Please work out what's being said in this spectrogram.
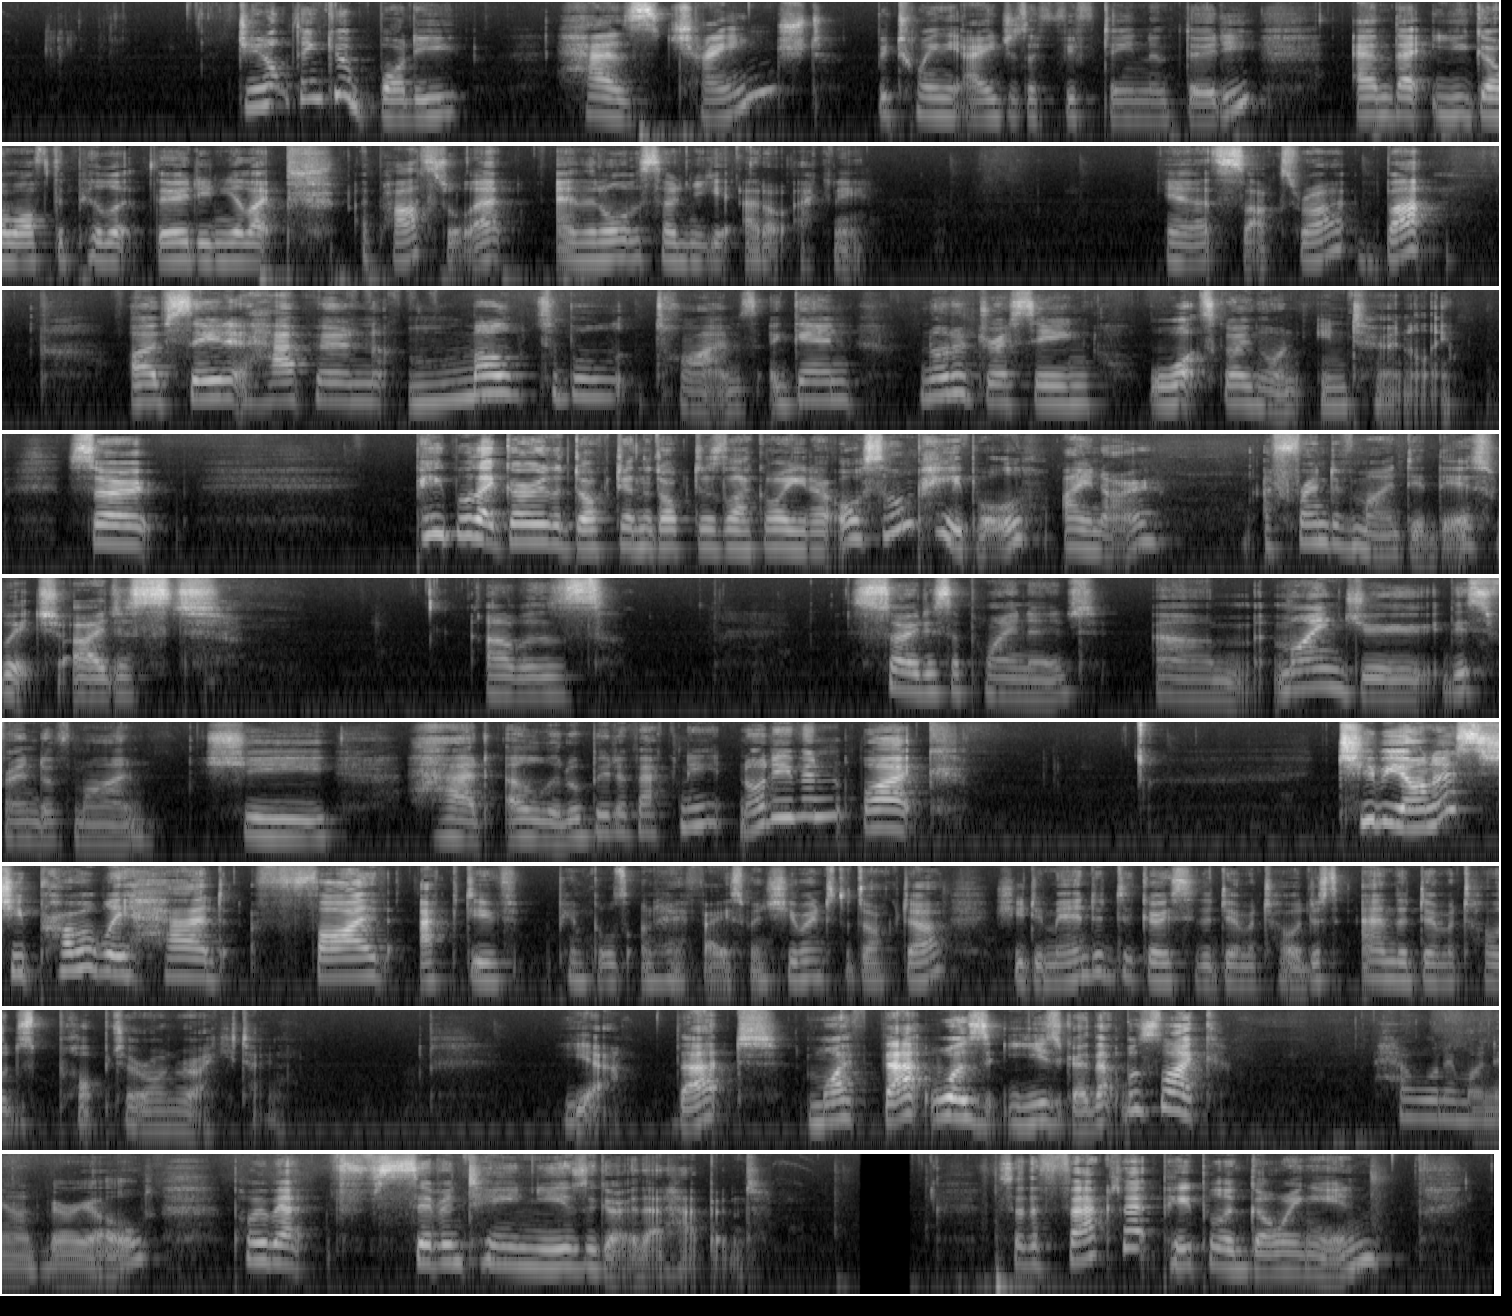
Do you not think your body has changed between the ages of 15 and 30? And that you go off the pill at 30 and you're like, I passed all that. And then all of a sudden you get adult acne. Yeah, that sucks, right? But I've seen it happen multiple times. Again, not addressing what's going on internally. So, people that go to the doctor and the doctor's like, oh, you know, or some people I know, a friend of mine did this, which I just, I was so disappointed. Um, mind you, this friend of mine, she had a little bit of acne, not even like to be honest, she probably had five active pimples on her face. When she went to the doctor, she demanded to go see the dermatologist, and the dermatologist popped her on Roaccutane. Yeah, that my that was years ago. That was like how old am I now? Very old. Probably about 17 years ago that happened. So the fact that people are going in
